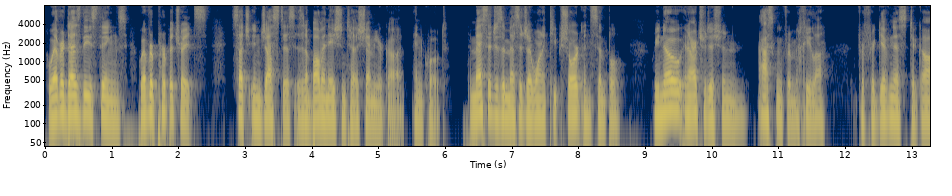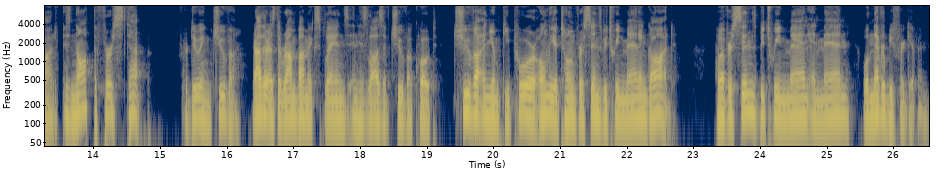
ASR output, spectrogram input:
whoever does these things, whoever perpetrates such injustice is an abomination to Hashem your God, end quote. The message is a message I want to keep short and simple. We know in our tradition, asking for mechila, for forgiveness to God, is not the first step for doing tshuva. Rather, as the Rambam explains in his Laws of Tshuva, quote, Tshuva and Yom Kippur only atone for sins between man and God. However, sins between man and man will never be forgiven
